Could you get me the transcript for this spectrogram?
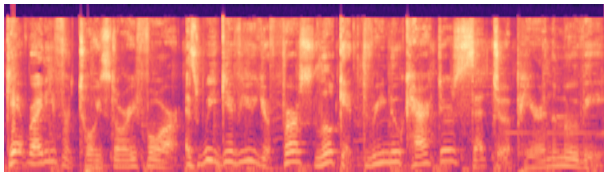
Get ready for Toy Story 4 as we give you your first look at three new characters set to appear in the movie.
